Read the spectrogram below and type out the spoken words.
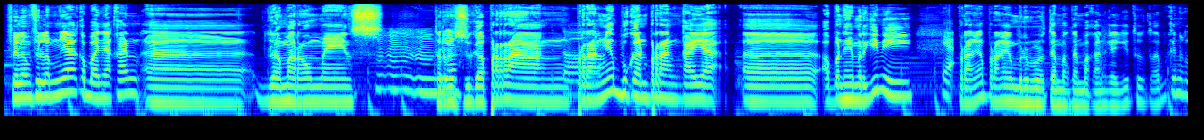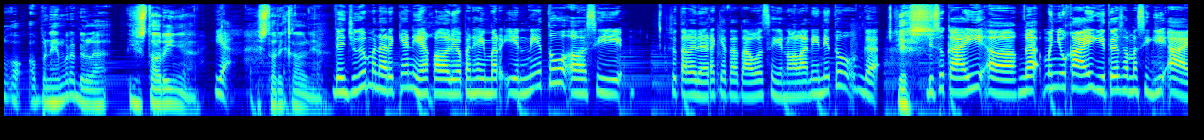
film-filmnya kebanyakan eh, drama romance Terus dia- juga perang Betul. perangnya bukan perang kayak eh, Oppenheimer gini Ya. perangnya perang yang benar-benar tembak-tembakan kayak gitu tapi kan kok Oppenheimer adalah historinya Ya. historicalnya Dan juga menariknya nih ya kalau di Oppenheimer ini tuh eh, si sutradara kita tahu si Nolan ini tuh nggak yes disukai eh, nggak menyukai gitu ya sama CGI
